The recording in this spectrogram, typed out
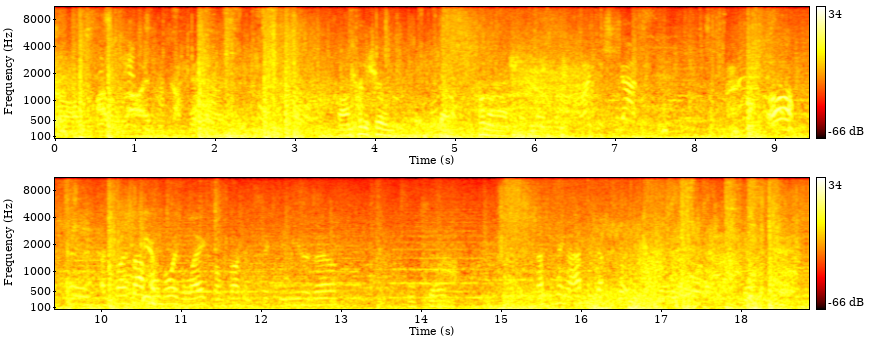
oh, I will rise or something. Like, Well, I'm pretty sure that Hunter Ash doesn't know. I just shot me. oh! I sliced off homeboy's leg from fucking 60 meters out. That's, uh, That's the thing, I think that's the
